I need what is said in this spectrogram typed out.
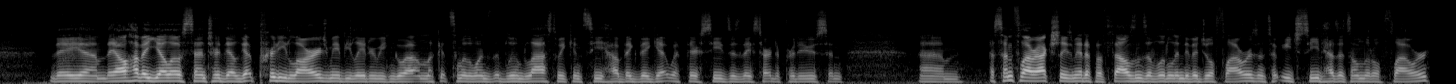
they um, they all have a yellow center. They'll get pretty large. Maybe later we can go out and look at some of the ones that bloomed last week and see how big they get with their seeds as they start to produce. And um, a sunflower actually is made up of thousands of little individual flowers, and so each seed has its own little flower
